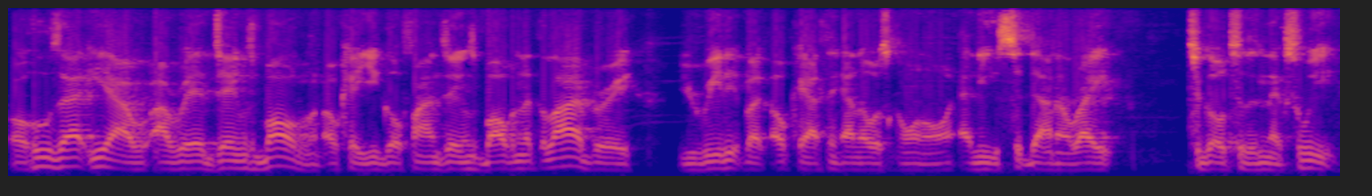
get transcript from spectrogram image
Or who's that? Yeah, I, I read James Baldwin. Okay, you go find James Baldwin at the library. You read it, like, okay, I think I know what's going on. And you sit down and write to go to the next week.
